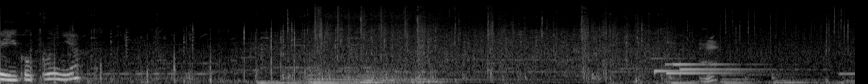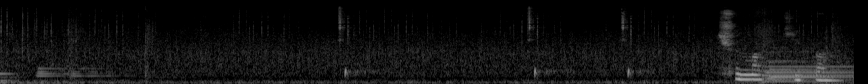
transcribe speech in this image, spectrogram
근데 이거뿐이야? 응? 추납지방.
